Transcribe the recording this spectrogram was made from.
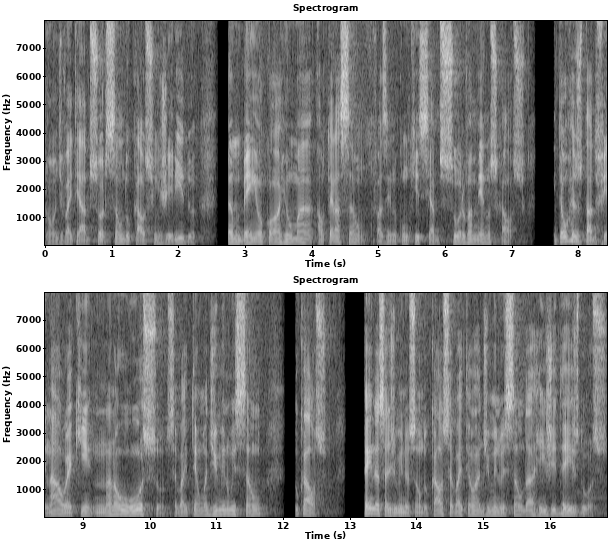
onde vai ter a absorção do cálcio ingerido, também ocorre uma alteração, fazendo com que se absorva menos cálcio. Então, o resultado final é que no osso você vai ter uma diminuição do cálcio. Tendo essa diminuição do cálcio, você vai ter uma diminuição da rigidez do osso,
